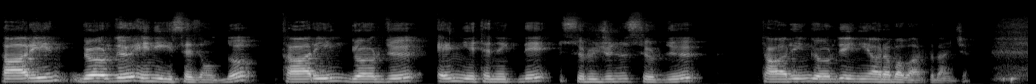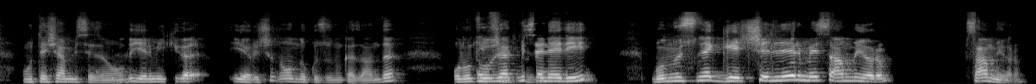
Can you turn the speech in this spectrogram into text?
Tarihin gördüğü en iyi sezondu. Tarihin gördüğü en yetenekli sürücünün sürdüğü, tarihin gördüğü en iyi araba vardı bence. Muhteşem bir sezon oldu. 22 ga- yarışın 19'unu kazandı. Unutulacak bir sene değil. Bunun üstüne geçilir mi sanmıyorum. Sanmıyorum.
